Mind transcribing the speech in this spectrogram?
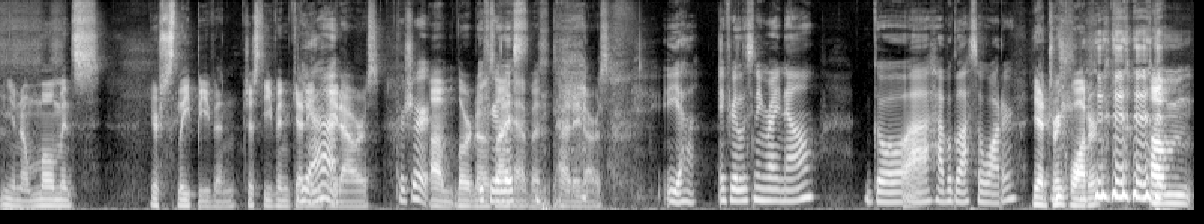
you know moments, your sleep, even just even getting Yeah. eight hours. For sure. Um, Lord knows I lis- haven't had eight hours. Yeah. If you're listening right now, go uh, have a glass of water. Yeah, drink water. um,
